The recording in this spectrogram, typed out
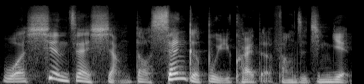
我现在想到三个不愉快的房子经验。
